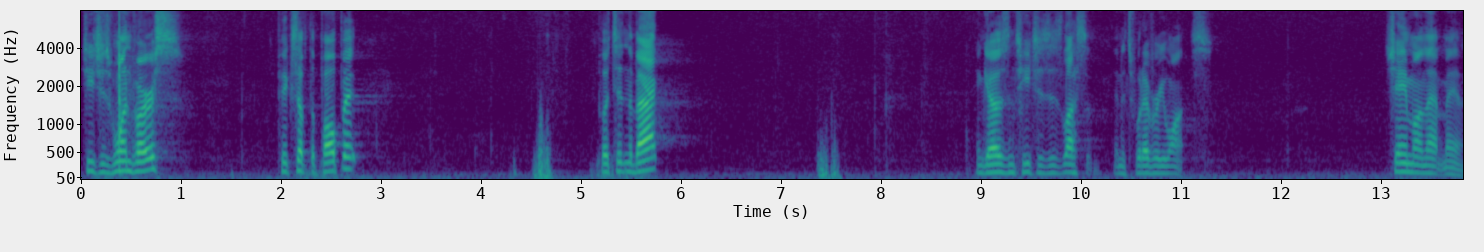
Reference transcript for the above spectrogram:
teaches one verse, picks up the pulpit, puts it in the back, and goes and teaches his lesson. And it's whatever he wants. Shame on that man.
